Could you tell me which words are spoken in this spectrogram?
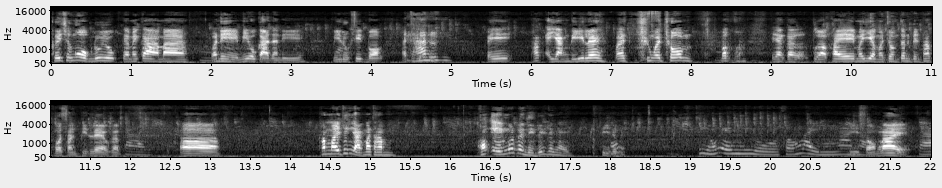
เคยชะโงกดูอยู่แต่ไม่กล้ามา อืม วันนี้มีโอกาสอันดี มีลูกศิษย์บอก อาจารย์ ไปพักไอ้อย่างดีเลยมามาชมมาอย่างก็เผื่อใครมาเยี่ยมมาชมต้นเป็นพักปลอดสารพิษแล้วครับ ใช่เอ่อทำไมถึงอยากมาทำของเองว่าเป็นหรือยังไงที่ตรงนี้ ที่ของเองมีอยู่สองไร่หนึ่งงานมีค่ะสองไร่ จ้า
